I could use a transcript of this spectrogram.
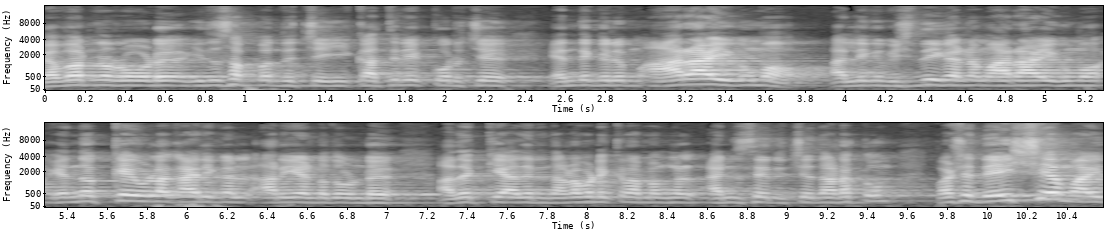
ഗവർണറോട് ഇത് സംബന്ധിച്ച് ഈ കത്തിനെക്കുറിച്ച് എന്തെങ്കിലും ആരായുമോ അല്ലെങ്കിൽ വിശദീകരണം ആരായുമോ എന്നൊക്കെയുള്ള കാര്യങ്ങൾ അറിയേണ്ടതുണ്ട്. അതൊക്കെ അതിന് നടപടിക്രമങ്ങൾ അനുസരിച്ച് നടക്കും. പക്ഷേ ദേശീയമായി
